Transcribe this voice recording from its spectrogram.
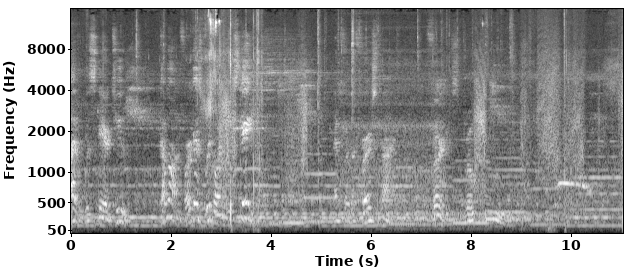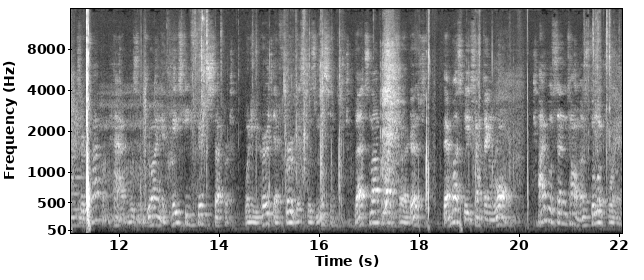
Driver was scared too. Come on, Fergus, we're going to escape. And for the first time, Fergus broke the rule. Sir Topham Hatt was enjoying a tasty fish supper when he heard that Fergus was missing. That's not right, Fergus. There must be something wrong. I will send Thomas to look for him.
